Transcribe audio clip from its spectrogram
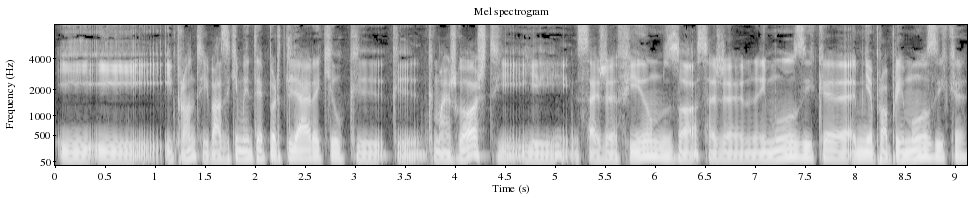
e, e- e pronto, e basicamente é partilhar aquilo que, que, que mais gosto, e, e seja filmes ou seja em música, a minha própria música,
